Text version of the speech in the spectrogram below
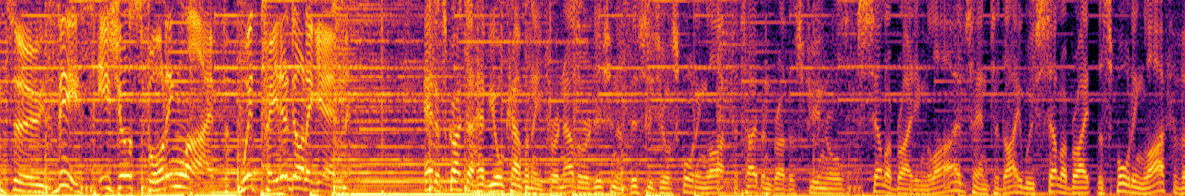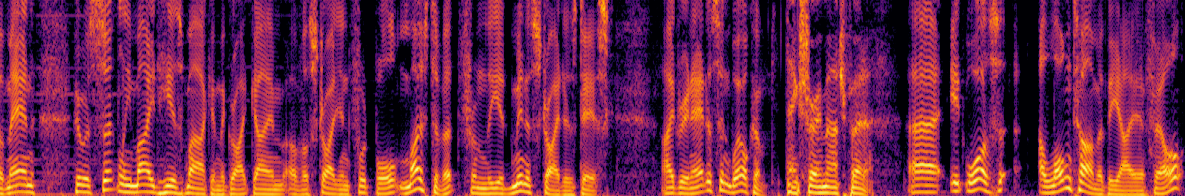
Welcome to This Is Your Sporting Life with Peter Donegan. And it's great to have your company for another edition of This Is Your Sporting Life for Tobin Brothers Funerals, celebrating lives. And today we celebrate the sporting life of a man who has certainly made his mark in the great game of Australian football, most of it from the administrator's desk. Adrian Anderson, welcome. Thanks very much, Peter. Uh, it was a long time at the AFL.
